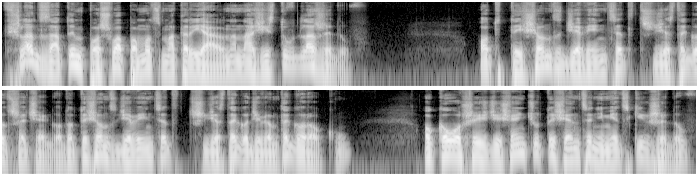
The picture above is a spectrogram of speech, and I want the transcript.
W ślad za tym poszła pomoc materialna nazistów dla Żydów. Od 1933 do 1939 roku około 60 tysięcy niemieckich Żydów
